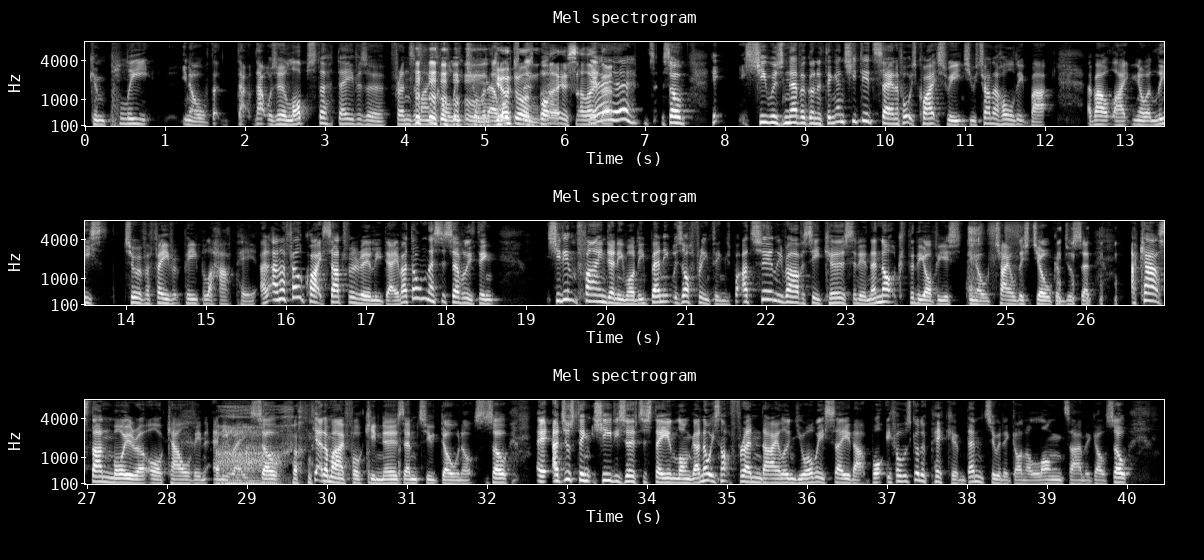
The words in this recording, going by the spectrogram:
complete, you know, that that, that was her lobster, Dave, as a friends of mine call each other. their Good lobsters. one. But nice. I like yeah, that. yeah. So he, she was never going to think, and she did say, and I thought it was quite sweet. She was trying to hold it back about like you know at least two of her favourite people are happy, and, I felt quite sad for her, really, Dave. I don't necessarily think she didn't find anybody. Bennett was offering things, but I'd certainly rather see Kierstan in. And not for the obvious, you know, childish joke I've just said. I can't stand Moira or Calvin anyway. So Oh. get on my fucking nerves, them two donuts. So eh, I just think she deserves to stay in longer. I know it's not Friend Island, you always say that, but if I was going to pick them, them two would have gone a long time ago. So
